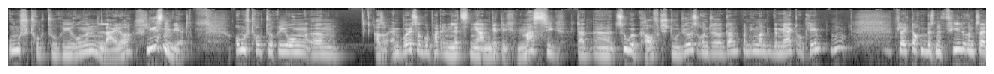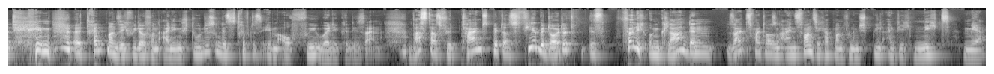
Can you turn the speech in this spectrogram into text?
Umstrukturierungen leider schließen wird. Umstrukturierung ähm, Also Embracer Group hat in den letzten Jahren wirklich massiv da, äh, zugekauft, Studios, und äh, dann hat man irgendwann gemerkt, okay, hm, vielleicht doch ein bisschen viel und seitdem äh, trennt man sich wieder von einigen Studios und jetzt trifft es eben auch Free Radical Design. Was das für Time Splitters 4 bedeutet, ist völlig unklar, denn seit 2021 hat man von dem Spiel eigentlich nichts mehr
